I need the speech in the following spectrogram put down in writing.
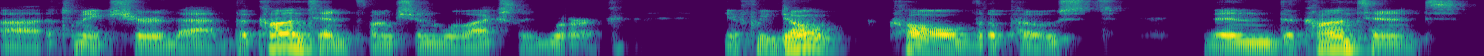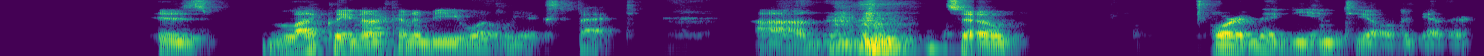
uh, to make sure that the content function will actually work. If we don't call the post, then the content is likely not going to be what we expect. Um, so, or it may be empty altogether.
